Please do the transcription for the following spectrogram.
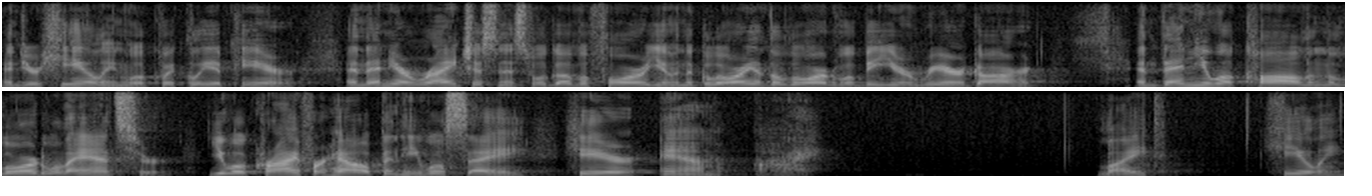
and your healing will quickly appear. And then your righteousness will go before you, and the glory of the Lord will be your rear guard. And then you will call, and the Lord will answer. You will cry for help, and he will say, here am I. Light, healing,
